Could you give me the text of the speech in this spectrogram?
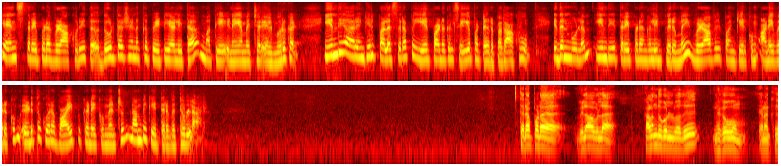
கேன்ஸ் திரைப்பட விழா குறித்து தூர்தர்ஷனுக்கு பேட்டியளித்த மத்திய இணையமைச்சர் எல் முருகன் இந்திய அரங்கில் பல சிறப்பு ஏற்பாடுகள் செய்யப்பட்டு இருப்பதாகவும் இதன் மூலம் இந்திய திரைப்படங்களின் பெருமை விழாவில் பங்கேற்கும் அனைவருக்கும் எடுத்துக்கூற வாய்ப்பு கிடைக்கும் என்றும் நம்பிக்கை தெரிவித்துள்ளார். திரைப்பட விழாவில் கலந்து கொள்வது மிகவும் எனக்கு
